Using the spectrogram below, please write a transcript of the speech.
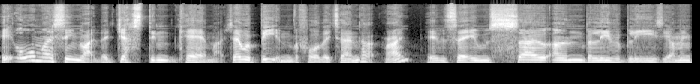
It almost seemed like they just didn't care much. They were beaten before they turned up, right? It was uh, it was so unbelievably easy. I mean,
